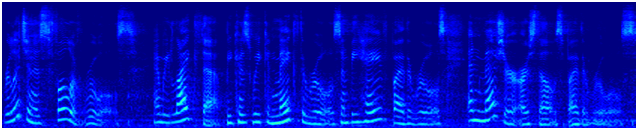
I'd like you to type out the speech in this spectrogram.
Religion is full of rules, and we like that because we can make the rules and behave by the rules and measure ourselves by the rules.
